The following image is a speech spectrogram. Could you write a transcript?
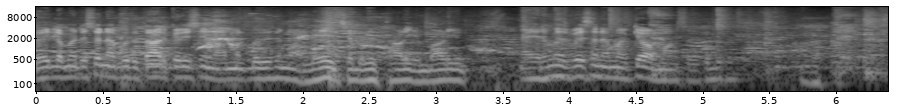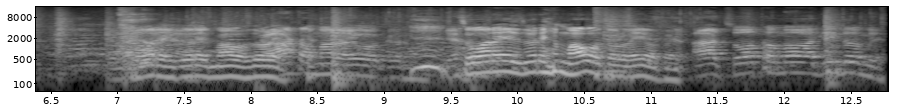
તો એટલા માટે છે ને બધું તાર કરી છે ને અમારે બધું છે ને લે છે બધી થાળી બાળી અહીં રમેશભાઈ છે ને અમારે કેવા માણસો? ચોરાય ચોરાય માવો તોડે ચોરાય ચોરાય માવો તોડો આવ્યો ભાઈ. આ ચોથો માવો દીધો મેં.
